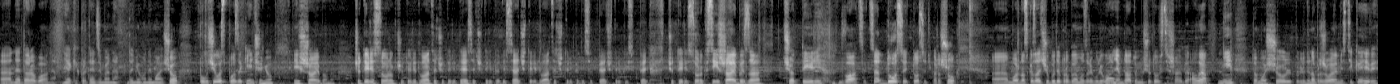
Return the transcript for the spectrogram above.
е, не тарабани. Ніяких претензій в мене до нього немає. Що вийшло по закінченню із шайбами? 4,40, 4,20, 4,10, 4,50, 4,20, 4,55, 4,55, 4,40. Всі шайби за 4,20. Це досить досить хорошо. Е, можна сказати, що буде проблема з регулюванням, да, тому що товсті шайби, але ні, тому що людина проживає в місті Києві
